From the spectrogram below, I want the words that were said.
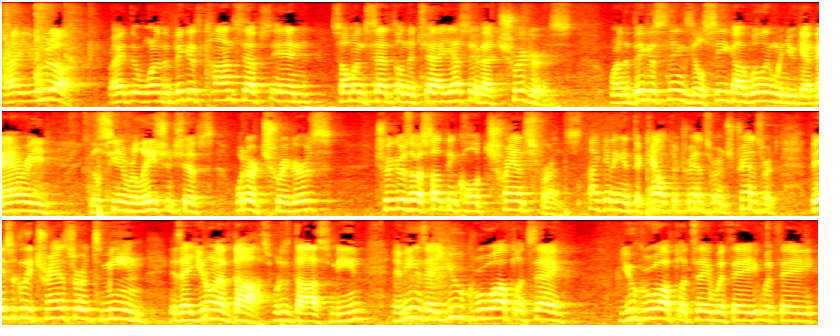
Right, Yehuda, right? The, one of the biggest concepts in someone sent on the chat yesterday about triggers. One of the biggest things you'll see, God willing, when you get married, you'll see in relationships, what are triggers? Triggers are something called transference. Not getting into countertransference, transference. Basically, transference mean is that you don't have das. What does das mean? It means that you grew up, let's say, you grew up, let's say, with a with a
